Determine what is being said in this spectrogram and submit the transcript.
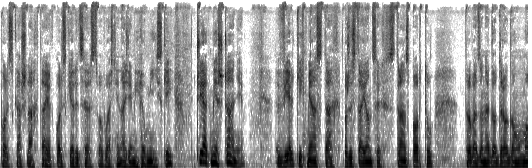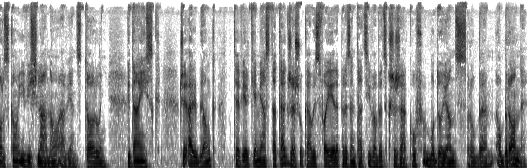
polska szlachta, jak polskie rycerstwo właśnie na ziemi chełmińskiej, czy jak mieszczanie w wielkich miastach korzystających z transportu prowadzonego drogą morską i wiślaną, a więc Toruń, Gdańsk, czy Elbląg, te wielkie miasta także szukały swojej reprezentacji wobec krzyżaków, budując próbę obrony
